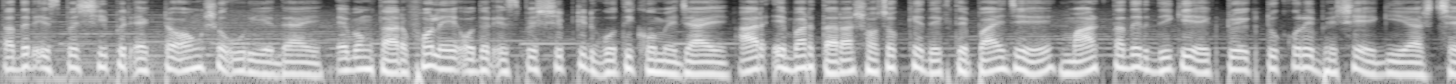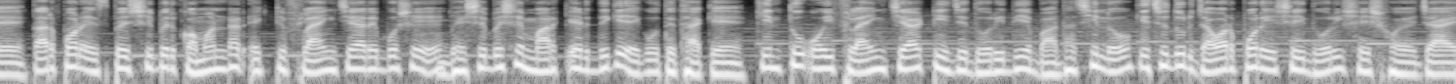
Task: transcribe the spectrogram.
তাদের স্পেসশিপের একটা অংশ উড়িয়ে দেয়, এবং তার ফলে ওদের স্পেসশিপটির গতি কমে যায়। আর এবার তারা সচককে দেখতে পায় যে, মার্ক তাদের দিকে একটু একটু করে ভেসে এগিয়ে আসছে। তারপর স্পেসশিপের কমান্ডার একটি ফ্লাইং চেয়ারে বসে ভেসে ভেসে মার্ক এর দিকে এগোতে থাকে। কিন্তু ওই ফ্লাইং চেয়ারটি যে দড়ি দিয়ে বাঁধা ছিল, কিছু দূর যাওয়ার পরে সেই দড়ি শেষ হয়ে যায়।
